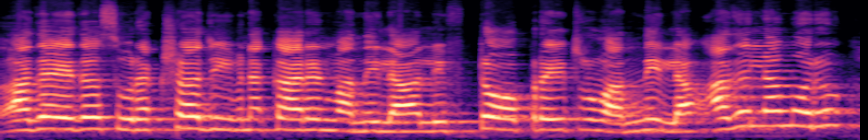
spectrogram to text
അതായത് സുരക്ഷാ ജീവനക്കാരൻ വന്നില്ല ലിഫ്റ്റ് ഓപ്പറേറ്റർ വന്നില്ല. അതെല്ലാം ഒരു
